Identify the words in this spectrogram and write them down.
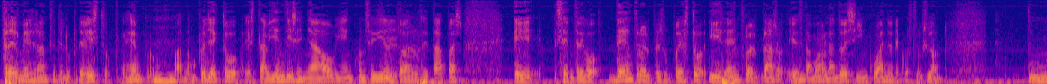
tres meses antes de lo previsto, por ejemplo. Cuando un proyecto está bien diseñado, bien concebido en todas sus etapas, eh, se entregó dentro del presupuesto y dentro del plazo, y estamos hablando de cinco años de construcción. Mm,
